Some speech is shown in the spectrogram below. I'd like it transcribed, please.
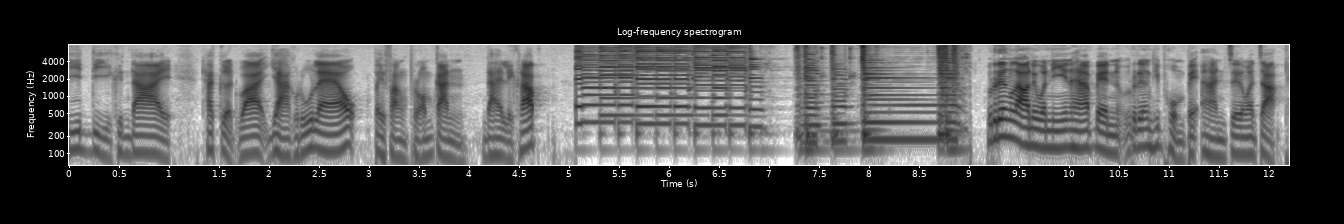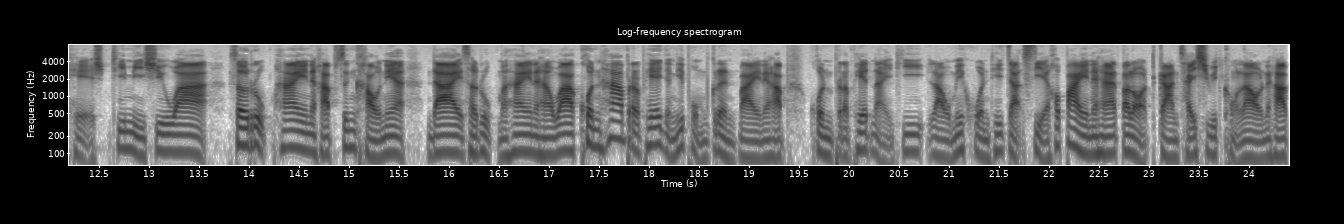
ที่ดีขึ้นได้ ถ้าเกิดว่าอยากรู้แล้วไปฟังพร้อมกันได้เลยครับ เรื่องราวในวันนี้นะฮะเป็นเรื่องที่ผมไปอ่านเจอมาจากเพจที่มีชื่อว่าสรุปให้นะครับ ซึ่งเขาเนี่ยได้สรุปมาให้นะฮะว่าคน 5 ประเภทอย่างที่ผมเกริ่นไปนะครับ คนประเภทไหนที่เราไม่ควรที่จะเสียเข้าไปนะฮะตลอดการใช้ชีวิตของเรานะครับ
